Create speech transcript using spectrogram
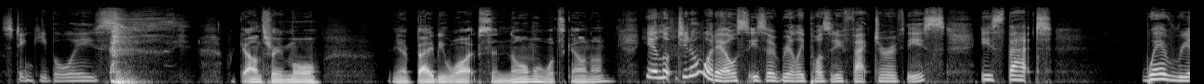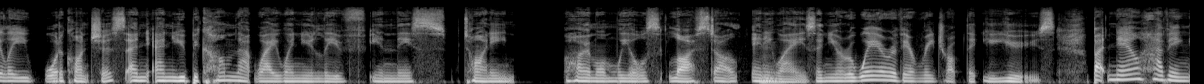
Stinky boys. We're going through more, you know, baby wipes and normal? What's going on? Yeah, look, do you know what else is a really positive factor of this? Is that we're really water conscious and, and you become that way when you live in this tiny home on wheels lifestyle hmm. anyways and you're aware of every drop that you use but now having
